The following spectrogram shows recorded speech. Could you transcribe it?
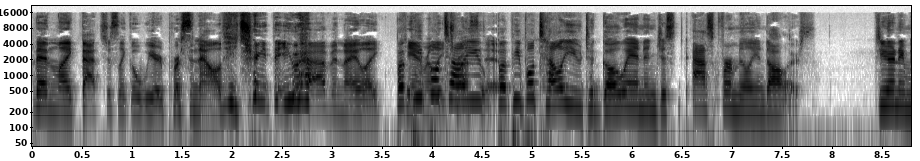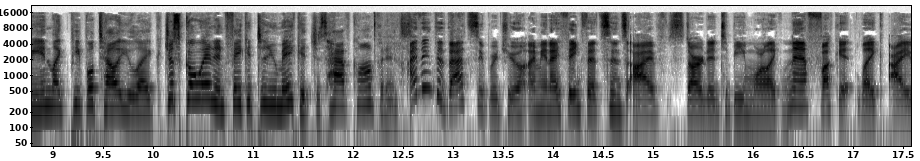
then like that's just like a weird personality trait that you have and i like But people really tell you, it. but people tell you to go in and just ask for a million dollars. Do you know what I mean? Like people tell you, like just go in and fake it till you make it. Just have confidence. I think that that's super true. I mean, I think that since I've started to be more like, nah, fuck it, like I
